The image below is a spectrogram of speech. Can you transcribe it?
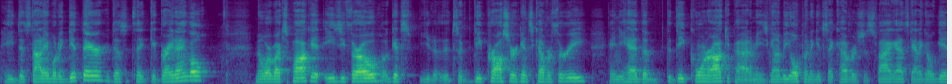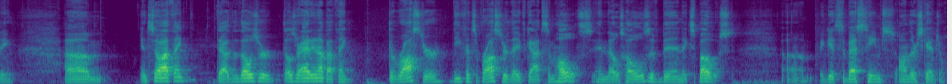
He is not able to get there. He doesn't take a great angle. Milroe breaks pocket, easy throw against you know it's a deep crosser against cover three, and you had the the deep corner occupied. I mean he's going to be open against that coverage. Just five guys got to go get him. Um, and so I think that those are those are adding up. I think the roster, defensive roster, they've got some holes, and those holes have been exposed um, against the best teams on their schedule.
